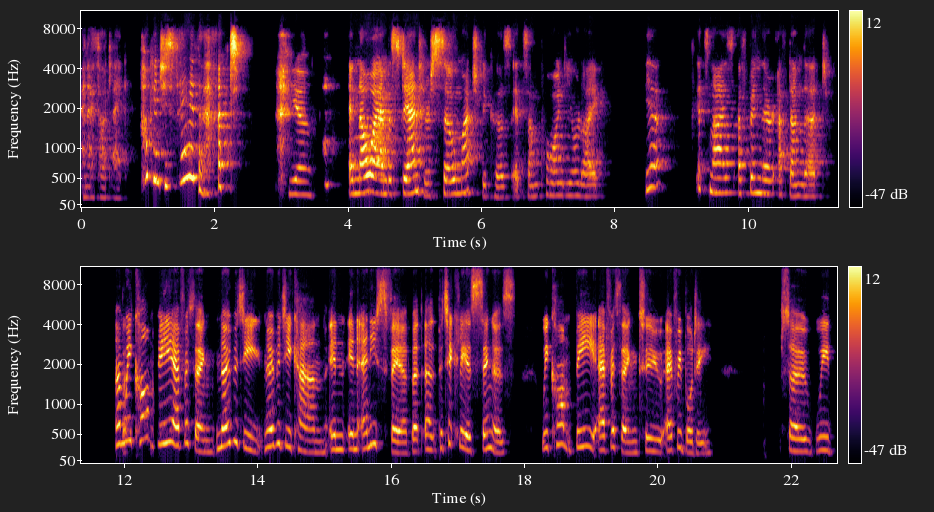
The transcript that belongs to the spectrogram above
And I thought, like, how can she say that? Yeah. and now I understand her so much because at some point you're like, yeah, it's nice. I've been there. I've done that and we can't be everything. Nobody nobody can in in any sphere but uh, particularly as singers we can't be everything to everybody. So we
